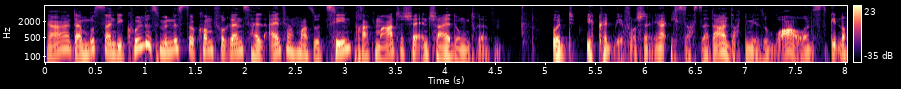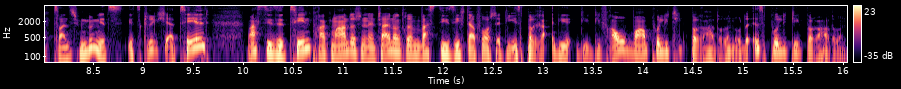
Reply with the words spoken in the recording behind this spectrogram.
ja, da muss dann die Kultusministerkonferenz halt einfach mal so zehn pragmatische Entscheidungen treffen. Und ihr könnt mir vorstellen, ja, ich saß da da und dachte mir so, wow, es geht noch 20 Minuten, jetzt, jetzt kriege ich erzählt, was diese zehn pragmatischen Entscheidungen drin, was die sich da vorstellt. Die, ist die, die, die Frau war Politikberaterin oder ist Politikberaterin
